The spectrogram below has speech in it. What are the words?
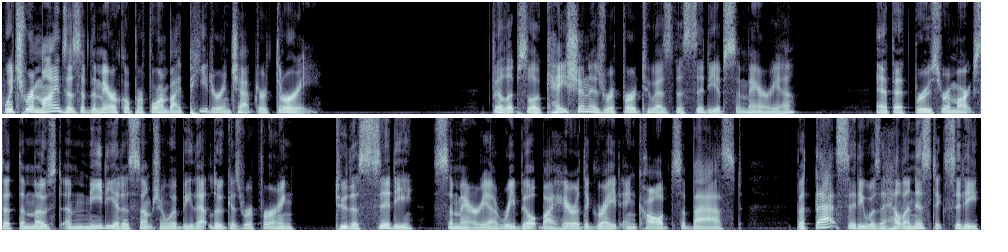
which reminds us of the miracle performed by Peter in chapter 3. Philip's location is referred to as the city of Samaria. F. F. Bruce remarks that the most immediate assumption would be that Luke is referring to the city Samaria, rebuilt by Herod the Great and called Sebaste. But that city was a Hellenistic city,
